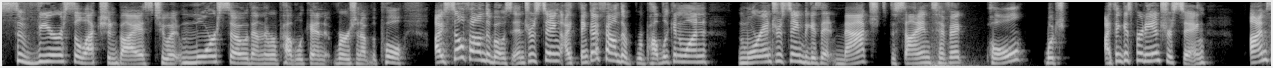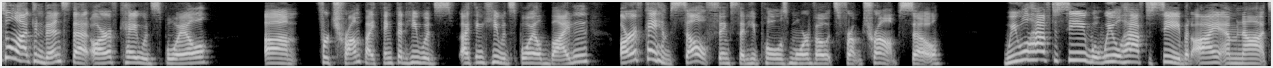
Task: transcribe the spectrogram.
severe selection bias to it, more so than the Republican version of the poll. I still found the most interesting. I think I found the Republican one more interesting because it matched the scientific poll, which I think is pretty interesting. I'm still not convinced that RFK would spoil um, for Trump. I think that he would. I think he would spoil Biden. RFK himself thinks that he pulls more votes from Trump. So we will have to see what we will have to see. But I am not.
